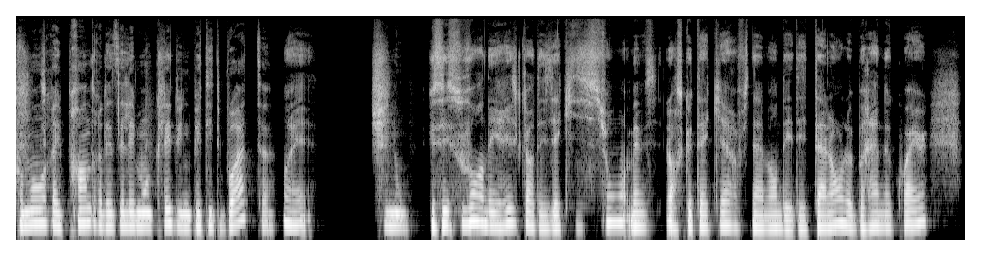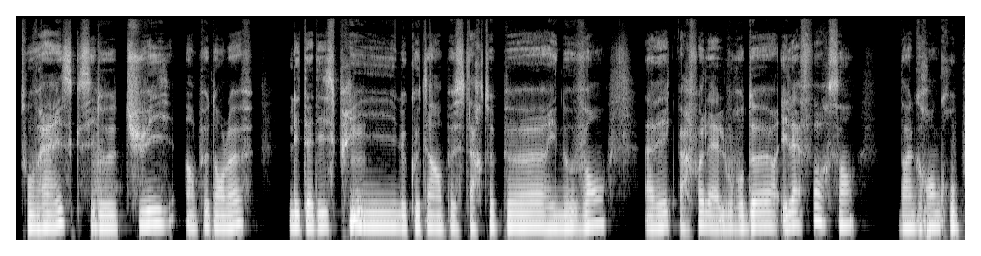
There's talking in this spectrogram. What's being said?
comment reprendre les éléments clés d'une petite boîte chez nous. Que c'est souvent un des risques lors des acquisitions, même lorsque tu acquiers finalement des, des, talents, le brain acquire, ton vrai risque, c'est de tuer un peu dans l'œuf l'état d'esprit, mm. le côté un peu start-upper, innovant, avec parfois la lourdeur et la force hein, d'un grand groupe.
